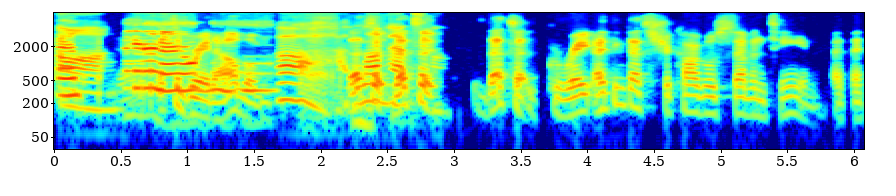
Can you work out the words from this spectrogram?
that. song. Yeah, that's a great album. Oh, I love a, that that's song. a that's a great. I think that's Chicago 17. I think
